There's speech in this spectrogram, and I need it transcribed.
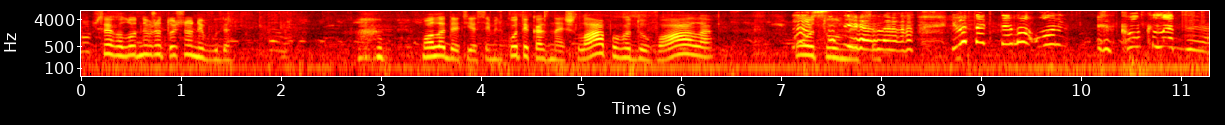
Ну, все, голодний вже точно не буде. Молодець, Ясемін. Котика знайшла, погодувала. От умниця. І отак тела он кукладе.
